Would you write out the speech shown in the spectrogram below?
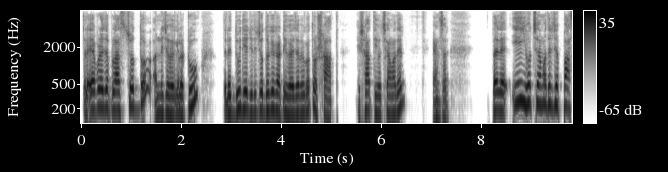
তাহলে এরপরে যে প্লাস চোদ্দ আর নিচে হয়ে গেল টু তাহলে দুই দিয়ে যদি চোদ্দকে কাটি হয়ে যাবে কত? সাত। এই সাতই হচ্ছে আমাদের অ্যান্সার তাহলে এই হচ্ছে আমাদের যে পাঁচ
